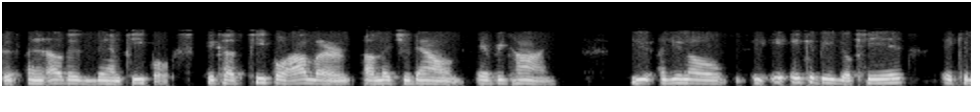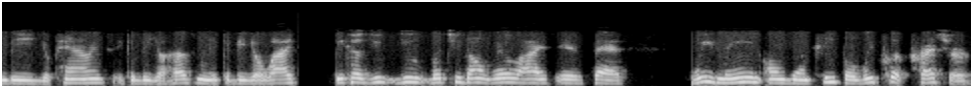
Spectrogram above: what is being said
th- and other than people, because people I learn uh, let you down every time. You you know, it, it could be your kids, it can be your parents, it could be your husband, it could be your wife. Because you you what you don't realize is that we lean on them people. We put pressure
